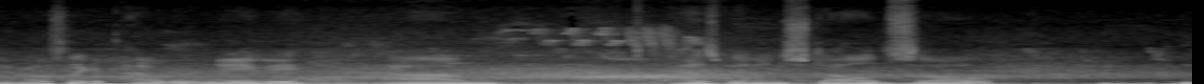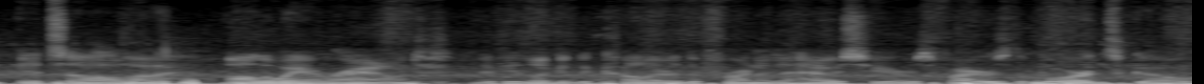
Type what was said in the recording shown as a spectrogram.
you know, it's like a powder navy, um, has been installed. So it's all all the way around. If you look at the color of the front of the house here, as far as the boards go,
